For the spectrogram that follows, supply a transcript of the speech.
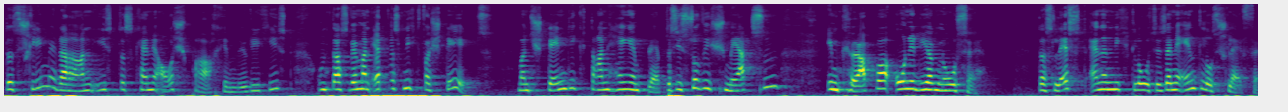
Das Schlimme daran ist, dass keine Aussprache möglich ist und dass, wenn man etwas nicht versteht, man ständig dran hängen bleibt. Das ist so wie Schmerzen im Körper ohne Diagnose. Das lässt einen nicht los. Es ist eine Endlosschleife.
